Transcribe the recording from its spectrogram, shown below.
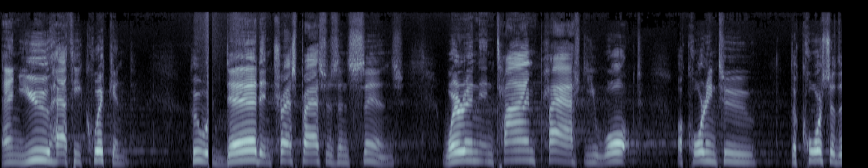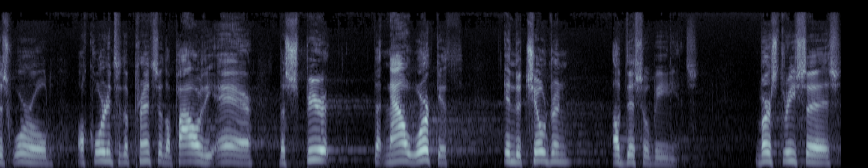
And you hath he quickened, who were dead in trespasses and sins, wherein in time past you walked according to the course of this world according to the prince of the power of the air, the spirit that now worketh in the children of disobedience. Verse 3 says,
